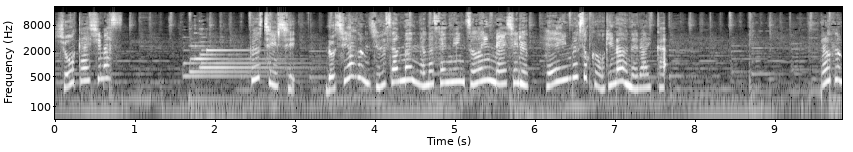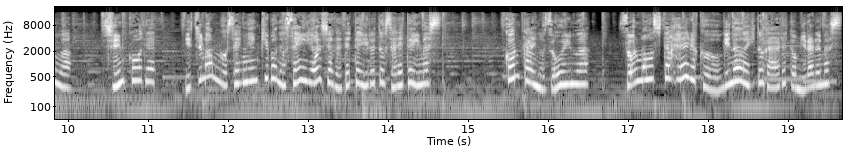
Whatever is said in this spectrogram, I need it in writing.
紹介します。プーチン氏、ロシア軍13万7000人増員命じる兵員不足を補う狙いか。ロ軍は、侵攻で1万5000人規模の戦4社が出ているとされています。今回の増員は、損耗した兵力を補う人があるとみられます。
